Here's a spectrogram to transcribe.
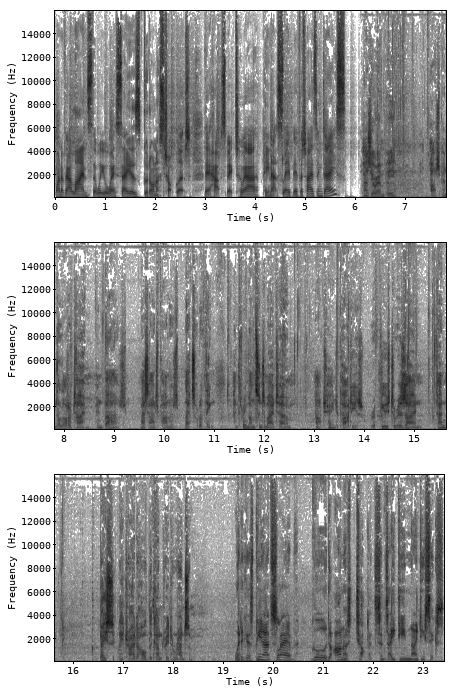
One of our lines that we always say is "good, honest chocolate." That harps back to our peanut slab advertising days. As your MP, I'll spend a lot of time in bars, massage parlours, that sort of thing. And three months into my term, I'll change parties, refuse to resign, and basically try to hold the country to ransom. Whittaker's Peanut Slab. Good, honest chocolate since 1896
